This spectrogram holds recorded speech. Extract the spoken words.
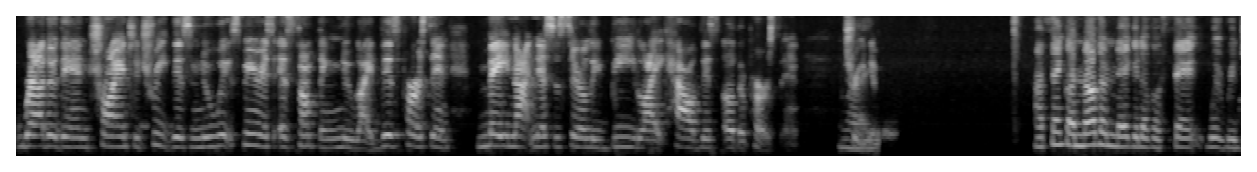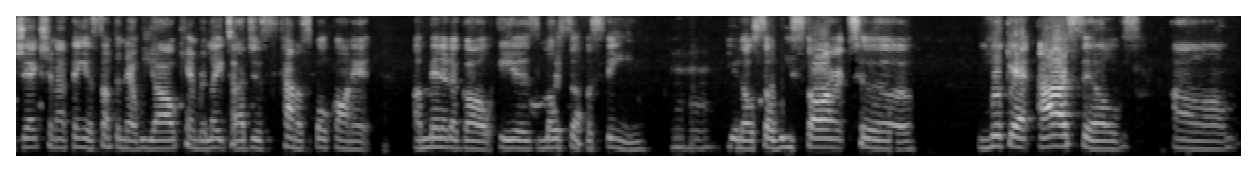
rather than trying to treat this new experience as something new. Like this person may not necessarily be like how this other person treated me. I think another negative effect with rejection, I think is something that we all can relate to. I just kind of spoke on it a minute ago is low self-esteem. Mm-hmm. You know, so we start to look at ourselves um,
